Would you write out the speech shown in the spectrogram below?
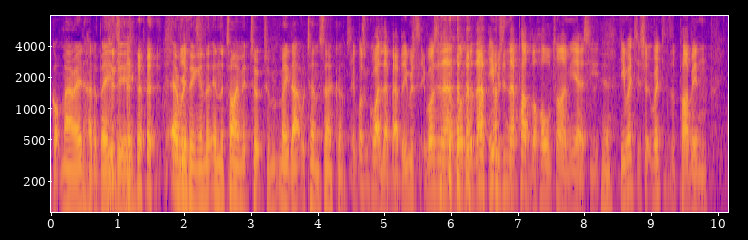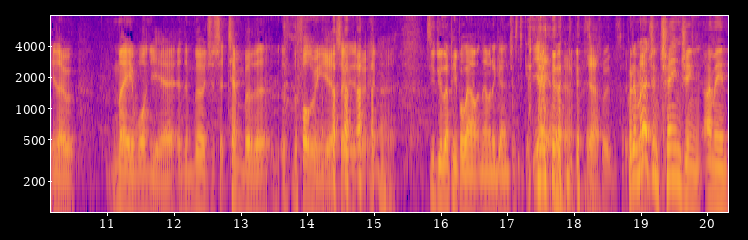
Got married, had a baby, everything in the in the time it took to make that with 10 seconds. It wasn't quite that bad, but he was. It was in that one. But that, he was in that pub the whole time. Yes, he Yeah. he went to so went into the pub in you know May one year and then merged in September the the following year. So uh, so you do let people out now and again just to get yeah, yeah, to get yeah, yeah. some food. So- But imagine changing, I mean,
